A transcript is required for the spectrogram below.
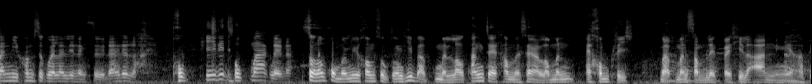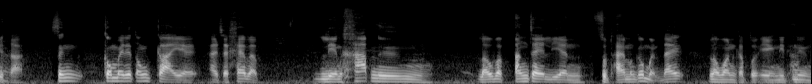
มันมีความสุขเวลาเรียนหนังสือได้ด้วยเหรอผมพี่ที่ทุกข์มากเลยนะสำหรับผมมันมีความสุขตรงที่แบบเหมือนเราตั้งใจทำอะไรสักอย่างแล้วมัน accomplish แบบมันสำเร็จไปทีละอันอย่างเงี้ยครับพี่ตาซึ่งก็ไม่ได้ต้องไกลอะอาจจะแค่แบบเรียนคาบหนึ่งแล้วแบบตั้งใจเรียนสุดท้ายมันก็เหมือนได้รางวัลกับตัวเองนิดนึง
